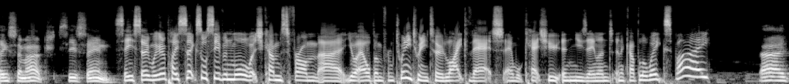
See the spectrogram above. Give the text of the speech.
Thanks so much. See you soon. See you soon. We're going to play six or seven more, which comes from uh, your album from 2022, Like That, and we'll catch you in New Zealand in a couple of weeks. Bye. Bye.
